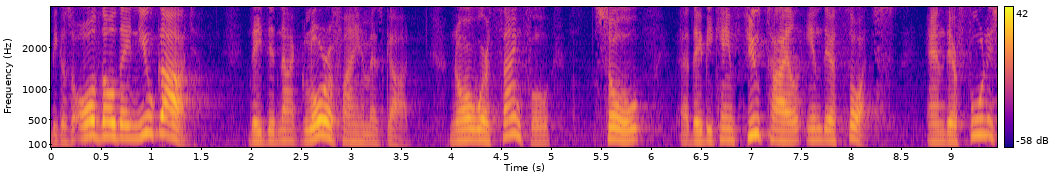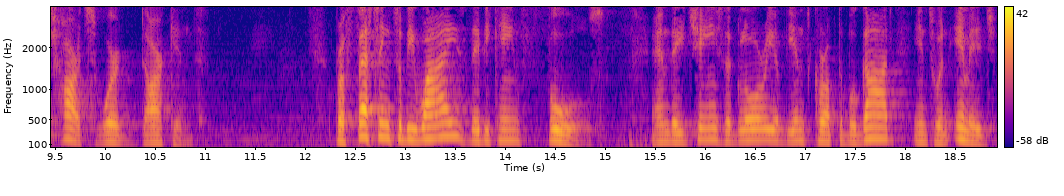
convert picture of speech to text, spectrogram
Because although they knew God, they did not glorify him as God, nor were thankful, so uh, they became futile in their thoughts, and their foolish hearts were darkened. Professing to be wise, they became fools and they changed the glory of the incorruptible God into an image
